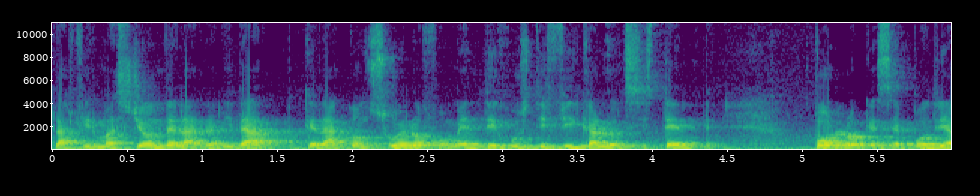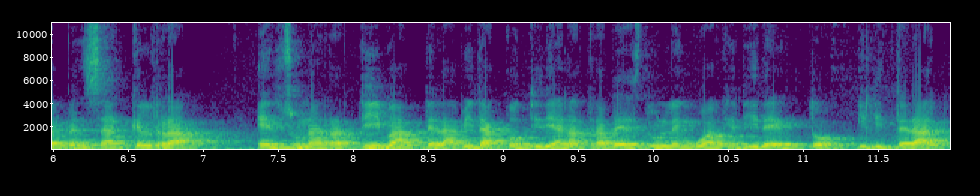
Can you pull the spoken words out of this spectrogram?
la afirmación de la realidad que da consuelo, fomenta y justifica lo existente. Por lo que se podría pensar que el rap, en su narrativa de la vida cotidiana a través de un lenguaje directo y literal,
